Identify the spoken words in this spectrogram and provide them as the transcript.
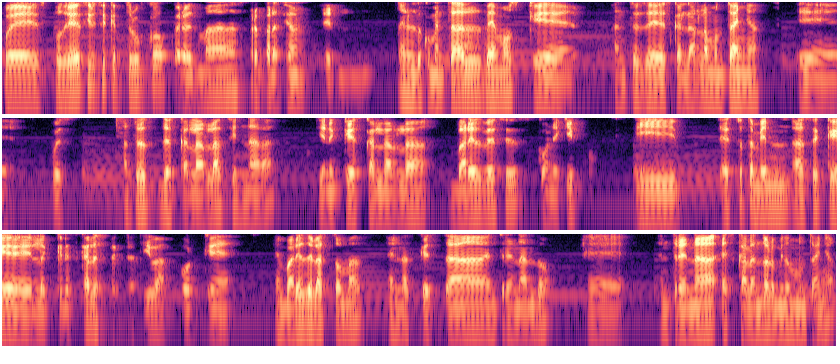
Pues podría decirse que truco, pero es más preparación. En, el documental vemos que antes de escalar la montaña, eh, pues antes de escalarla sin nada, tiene que escalarla varias veces con equipo. Y esto también hace que le crezca la expectativa, porque en varias de las tomas en las que está entrenando, eh, entrena escalando la misma montaña.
